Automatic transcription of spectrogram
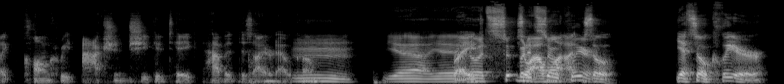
like concrete action she could take to have a desired outcome Mm, yeah, yeah, yeah. right? No, it's so, but it's I so want, clear. So yeah, it's so clear,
